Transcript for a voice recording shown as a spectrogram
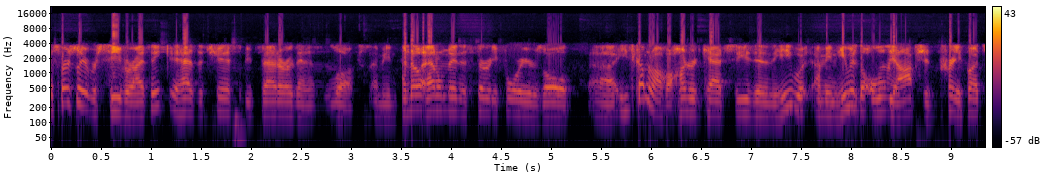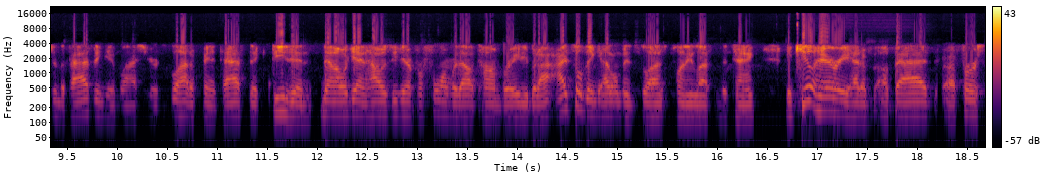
especially at receiver, I think it has a chance to be better than it looks. I mean, I know Edelman is 34 years old. Uh, he's coming off a 100 catch season, and he was, I mean, he was the only option pretty much in the passing game last year. Still had a fantastic season. Now, again, how is he going to perform without Tom Brady? But I, I still think Edelman still has plenty left in the tank. N'Keal Harry had a, a bad uh, first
